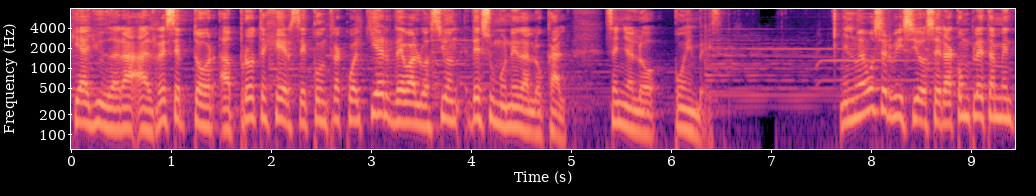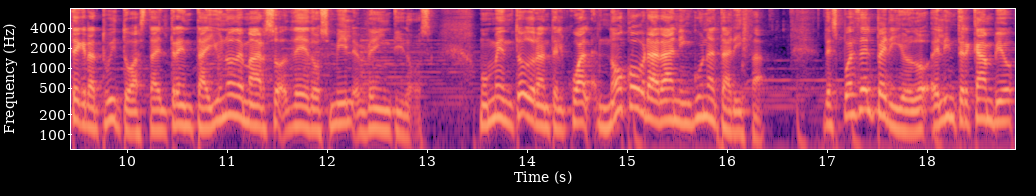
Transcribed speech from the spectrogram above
que ayudará al receptor a protegerse contra cualquier devaluación de su moneda local, señaló Coinbase. El nuevo servicio será completamente gratuito hasta el 31 de marzo de 2022, momento durante el cual no cobrará ninguna tarifa. Después del periodo, el intercambio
